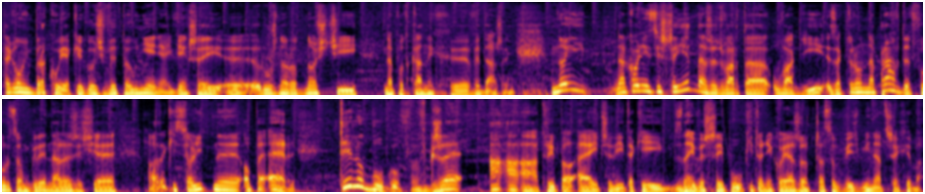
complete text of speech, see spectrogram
Tego mi brakuje, jakiegoś wypełnienia i większej y, różnorodności napotkanych y, wydarzeń. No i na koniec jeszcze jedna rzecz warta uwagi, za którą naprawdę twórcom gry należy się o, taki solidny OPR. Tylu bugów w grze AAA, AAA, czyli takiej z najwyższej półki, to nie kojarzę od czasów Wiedźmina 3 chyba.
